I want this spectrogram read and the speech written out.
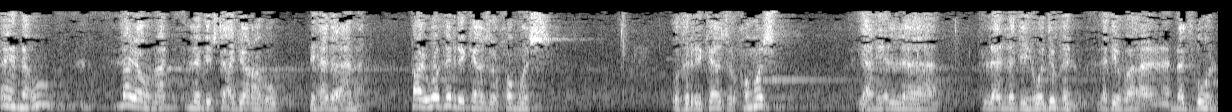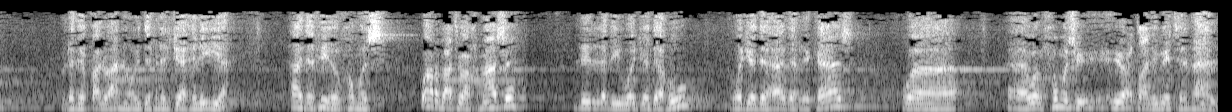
فإنه لا يضمن الذي استأجره بهذا العمل. قال وفي الركاز الخمس. وفي الركاز الخمس يعني الذي هو دفن الذي هو مدفون والذي قالوا عنه دفن الجاهلية. هذا فيه الخمس. وأربعة أخماسه للذي وجده وجد هذا الركاز و والخمس يعطى لبيت المال.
